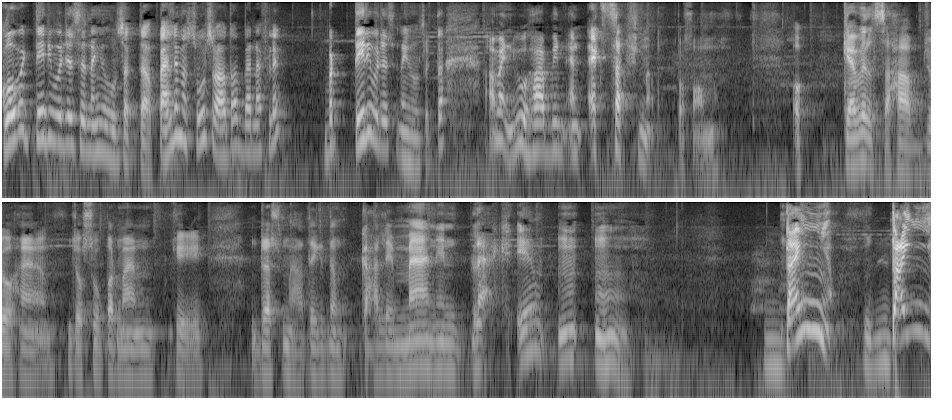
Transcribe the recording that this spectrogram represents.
कोविड तेरी वजह से नहीं हो सकता। पहले मैं सोच रहा था बेन बट तेरी वजह से नहीं हो सकता। I mean you have been an exceptional performer और केवल साहब जो हैं, जो सुपरमैन के ड्रेस में आते एकदम काले man in black dime dime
